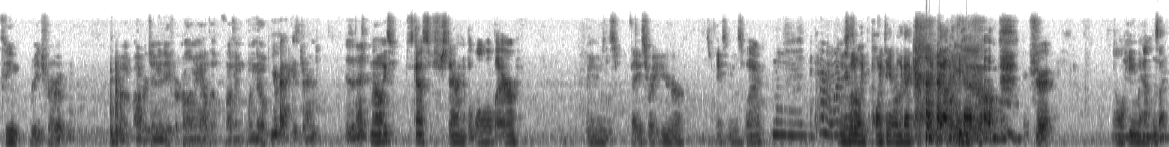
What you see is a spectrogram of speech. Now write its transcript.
So you reach for a, a opportunity for climbing out the fucking window. Your back is turned, isn't it? No, he's just kind of staring at the wall there. And here's his face right here. It's facing this way. Man, I kind of want He's this. literally pointing at where the guy climbed out the wall from. Sure. Oh, He-Man. Is that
